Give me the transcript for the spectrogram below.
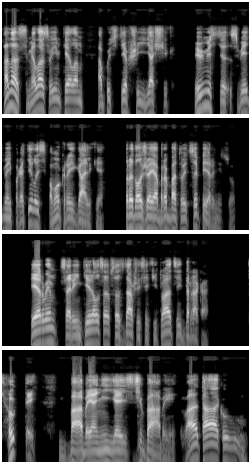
Она смела своим телом опустевший ящик и вместе с ведьмой покатилась по мокрой гальке, продолжая обрабатывать соперницу. Первым сориентировался в создавшейся ситуации драка. «Тьфу ты! Бабы они есть бабы! В атаку!»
